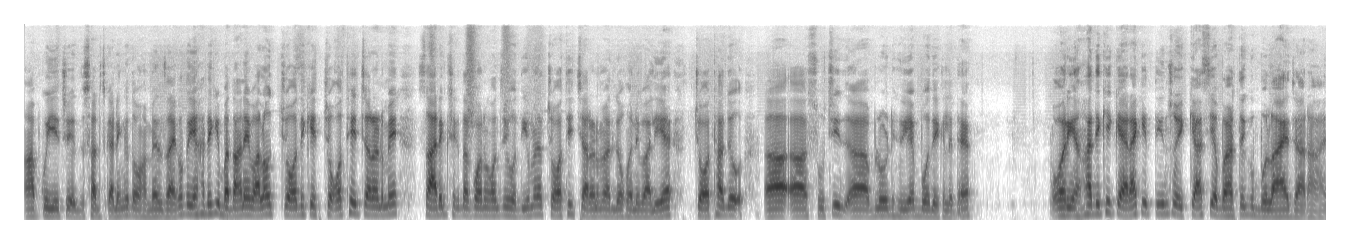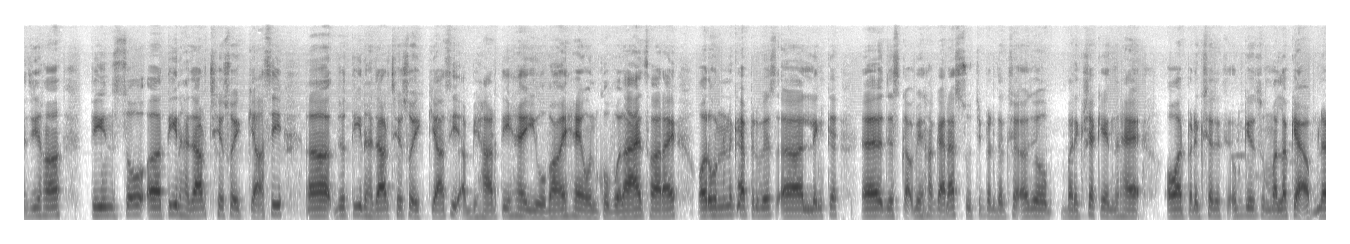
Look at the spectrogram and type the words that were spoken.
आपको ये सर्च करेंगे तो वहाँ मिल जाएगा। तो यहाँ देखिए बताने वाला हूँ, चौथे के चौथे चरण में शारीरिक शिक्षा कौन कौन सी होती है? मतलब चौथी चरण में जो होने वाली है, चौथा जो सूची अपलोड हुई है, वो देख लेते हैं। और यहाँ देखिए कह रहा है कि तीन सौ इक्यासी अभ्यर्थी को बुलाया जा रहा है। जी हाँ तीन सौ तीन हज़ार छः सौ इक्यासी जो तीन हज़ार छः सौ इक्यासी अभ्यर्थी हैं, युवाएँ हैं, उनको बुलाया जा रहा है और उन्होंने क्या प्रवेश लिंक जिसका यहाँ कह रहा है सूची परीक्षा जो परीक्षा केंद्र है और परीक्षा उनकी मतलब क्या अपना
